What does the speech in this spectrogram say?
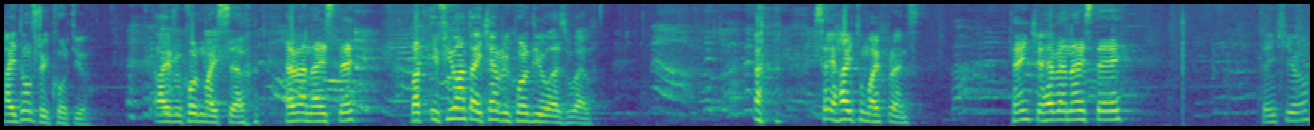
I don't record you. I record myself. Have a nice day. But if you want, I can record you as well. Say hi to my friends. Thank you. Have a nice day. Thank you.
